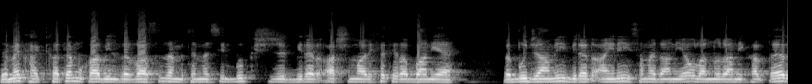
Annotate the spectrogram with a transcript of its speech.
Demek hakikate mukabil ve vasıl ve mütemessil bu küçücük birer arş-ı marifeti Rabbaniye ve bu cami birer ayna-i samedaniye olan nurani kalpler,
